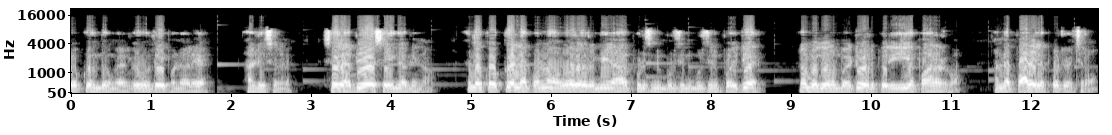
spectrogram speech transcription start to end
கொக்கு வந்து உங்களுக்கு உதவி பண்ணுவார். அப்படின்னு சொன்னார். சரி அப்படியே செய்யுங்க அப்படின்னா. இந்த கொக்கு என்ன பண்ணோம் ஒரு ஒரு மீனாக பிடிச்சின்னு பிடிச்சின்னு பிடிச்சின்னு போயிட்டு ரொம்ப தூரம் போயிட்டு ஒரு பெரிய பாறை இருக்கும். அந்த பாறையில் போட்டு வச்சிரும்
